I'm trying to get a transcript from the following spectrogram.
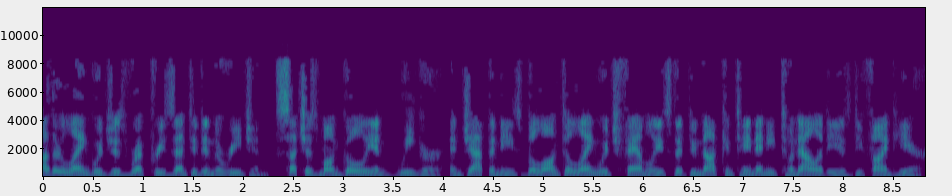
Other languages represented in the region, such as Mongolian, Uyghur, and Japanese belong to language families that do not contain any tonality as defined here.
